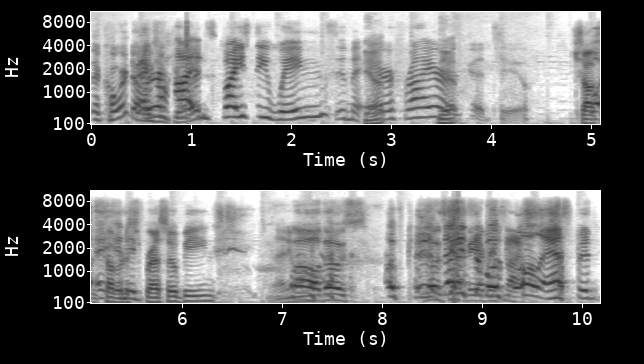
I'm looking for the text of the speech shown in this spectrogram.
The corn dogs Their are hot good. and spicy wings in the Yep. air fryer Yep. are good too. Chocolate Well, covered and it- espresso beans. Anyone? Oh, those. Those that get is me the most time. Paul Aspen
